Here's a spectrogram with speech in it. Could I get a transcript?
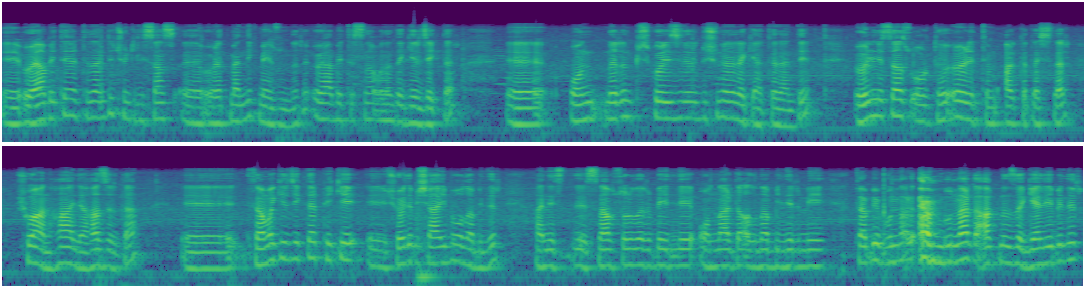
E, ÖABT ertelendi çünkü lisans e, öğretmenlik mezunları ÖABT sınavına da girecekler. E, onların psikolojileri düşünülerek ertelendi. Ön lisans orta öğretim arkadaşlar şu an hala hazırda e, sınava girecekler. Peki e, şöyle bir şaibe olabilir. Hani e, sınav soruları belli, onlar da alınabilir mi? Tabii bunlar bunlar da aklınıza gelebilir.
